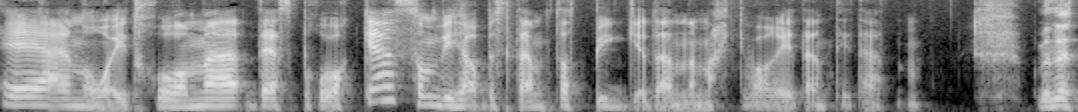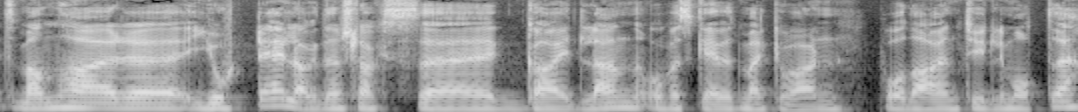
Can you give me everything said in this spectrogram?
er jeg nå i tråd med det språket som vi har bestemt at bygger denne merkevareidentiteten. Men etter man har eh, gjort det, lagd en slags eh, guideline og beskrevet merkevaren på en tydelig måte,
